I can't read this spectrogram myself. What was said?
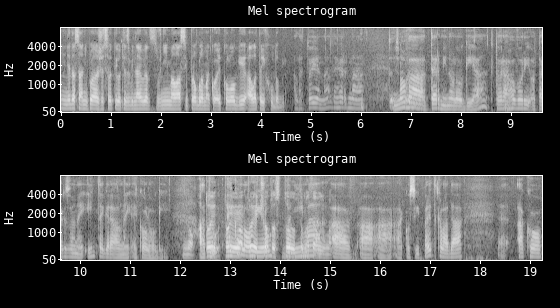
nedá sa ani povedať, že Svetý Otec by najviac vnímal asi problém ako ekológie, ale tej chudoby. Ale to je nádherná to je nová terminológia, ktorá hmm. hovorí o tzv. integrálnej ekológii. No, a, a to, je, to, je, to je čo? To, to, to ma zaujíma. A, a, a ako si predkladá, ako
